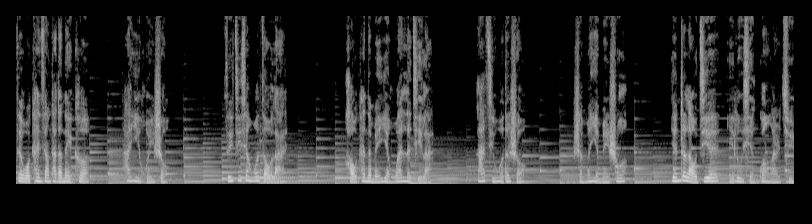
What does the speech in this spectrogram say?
在我看向他的那刻，他一回首，随即向我走来，好看的眉眼弯了起来，拉起我的手，什么也没说，沿着老街一路闲逛而去。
